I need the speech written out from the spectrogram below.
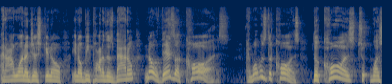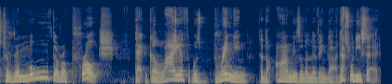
and I want to just, you know, you know, be part of this battle. No, there's a cause. And what was the cause? The cause to, was to remove the reproach that Goliath was bringing to the armies of the living God. That's what he said.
